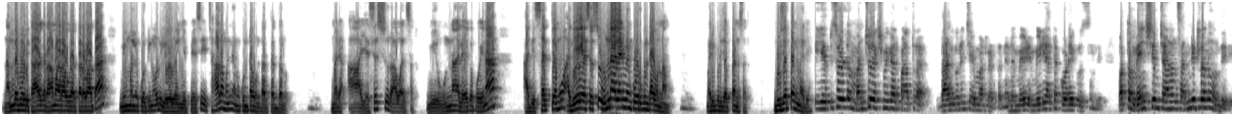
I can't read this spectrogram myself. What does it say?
నందమూరి తారక రామారావు గారి తర్వాత మిమ్మల్ని కొట్టినోడు లేడు అని చెప్పేసి చాలా మంది అనుకుంటా ఉంటారు పెద్దలు. మరి ఆ యశస్సు రావాలి సార్. మీరు ఉన్నా లేకపోయినా అది సత్యము అదే యశస్సు ఉండాలని మేము కోరుకుంటా ఉన్నాం. మరి ఇప్పుడు చెప్పండి సార్. ఇప్పుడు చెప్పండి మరి. ఈ ఎపిసోడ్లో మంచు లక్ష్మి గారి పాత్ర దాని గురించి ఏం మాట్లాడతారు? నిన్న మీడియా అంతా కోడైకి వస్తుంది మొత్తం మెయిన్ స్ట్రీమ్ ఛానల్స్ అన్నిట్లోనూ ఉంది ఇది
